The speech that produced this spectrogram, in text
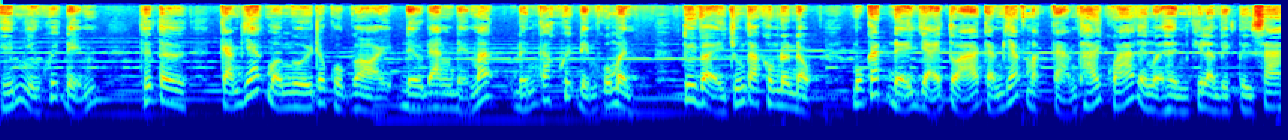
kiếm những khuyết điểm. Thứ tư, cảm giác mọi người trong cuộc gọi đều đang để mắt đến các khuyết điểm của mình. Tuy vậy, chúng ta không đơn độc. Một cách để giải tỏa cảm giác mặc cảm thái quá về ngoại hình khi làm việc từ xa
